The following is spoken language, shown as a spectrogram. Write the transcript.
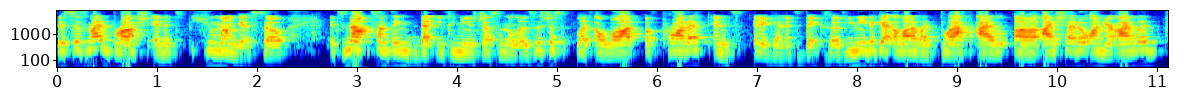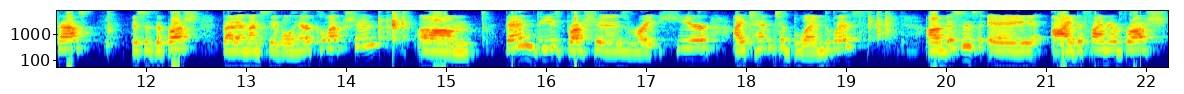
this is my brush and it's humongous. So it's not something that you can use just on the lid. This is just like a lot of product and it's, again, it's big. So if you need to get a lot of like black eye, uh, eyeshadow on your eyelid fast, this is the brush. Got in my Sable Hair collection. Um, then these brushes right here, I tend to blend with. Um, this is a eye definer brush.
